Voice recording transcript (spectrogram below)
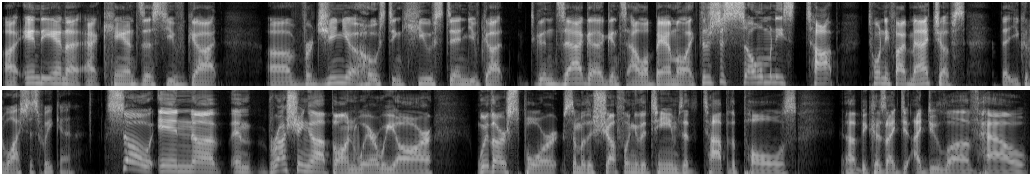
uh, Indiana at Kansas. You've got uh, Virginia hosting Houston. You've got Gonzaga against Alabama. Like, there's just so many top 25 matchups that you could watch this weekend. So, in uh, in brushing up on where we are with our sport, some of the shuffling of the teams at the top of the polls, uh, because I do, I do love how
